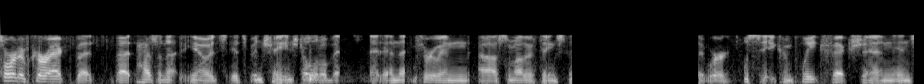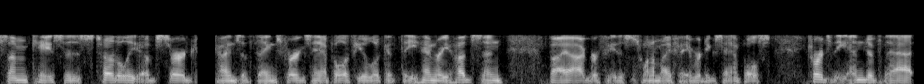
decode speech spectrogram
sort of correct, but but hasn't you know it's it's been changed a little bit, and then threw in uh, some other things that were see complete fiction, in some cases totally absurd kinds of things. For example, if you look at the Henry Hudson biography, this is one of my favorite examples. Towards the end of that,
